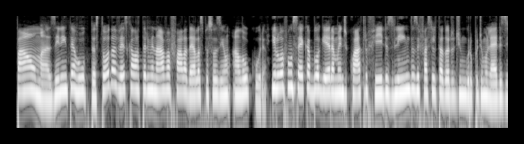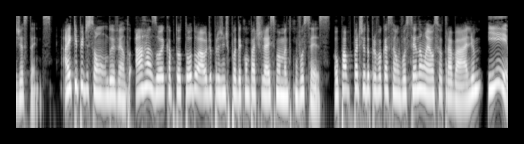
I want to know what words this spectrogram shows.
palmas ininterruptas. Toda vez que ela terminava a fala dela, as pessoas iam à loucura. E Lua Fonseca, blogueira, mãe de quatro filhos, lindos e facilitadora de um grupo de mulheres e gestantes. A equipe de som do evento arrasou e captou todo o áudio para a gente poder compartilhar esse momento com vocês. O papo partiu da provocação Você Não É o Seu Trabalho. E,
